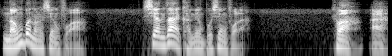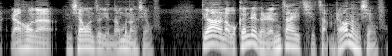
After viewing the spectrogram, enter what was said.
能不能幸福啊？现在肯定不幸福了，是吧？哎，然后呢，你先问自己能不能幸福。第二呢，我跟这个人在一起怎么着能幸福？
